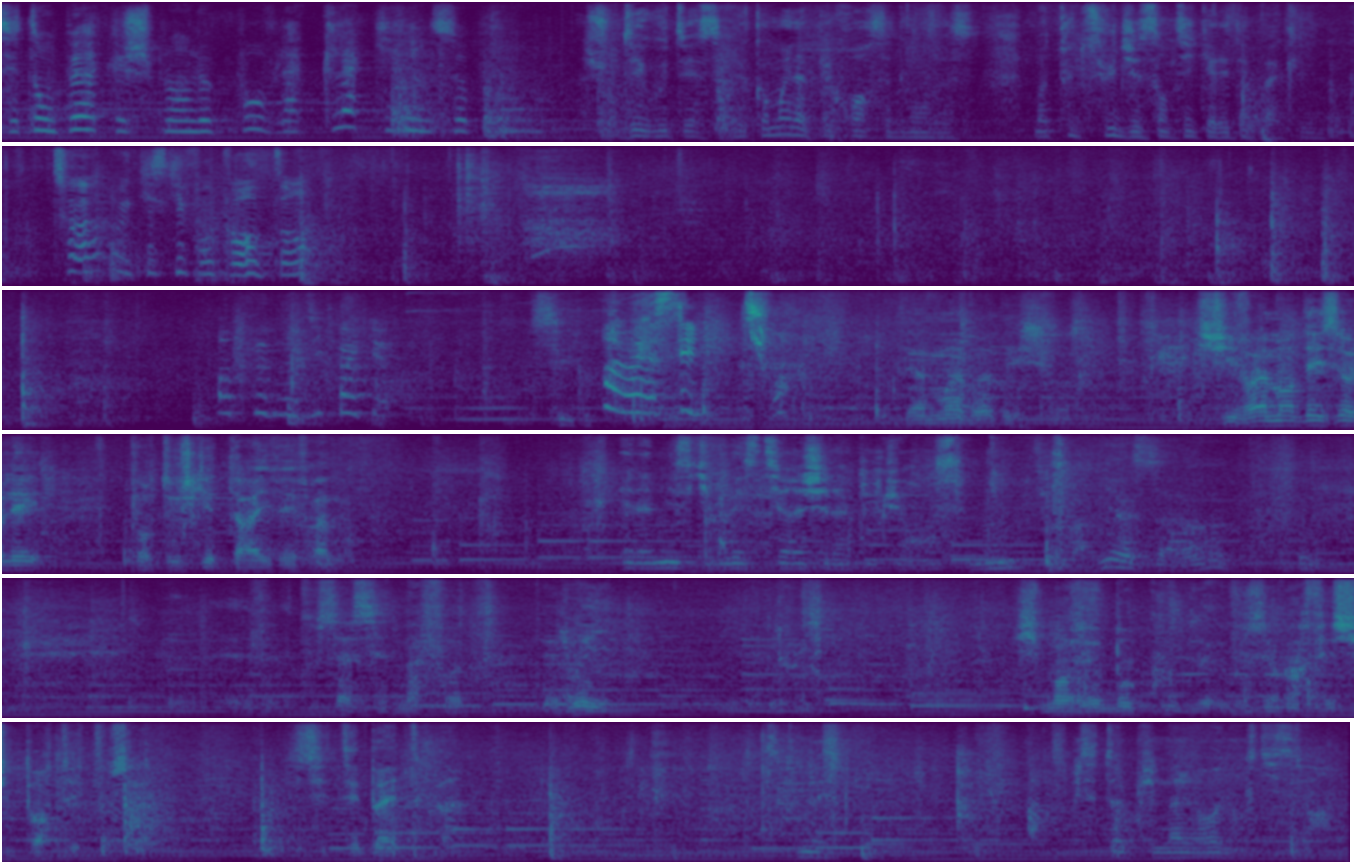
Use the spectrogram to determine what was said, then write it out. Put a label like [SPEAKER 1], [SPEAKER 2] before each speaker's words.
[SPEAKER 1] C'est ton père que je plains, le pauvre, la claque qu'il vient de se prendre.
[SPEAKER 2] Je suis dégoûté, sérieux. Comment il a pu croire cette gonzesse? Moi, tout de suite, j'ai senti qu'elle était pas clean.
[SPEAKER 1] Toi, mais qu'est-ce qu'il faut pas entendre? Oh, Claude, me dis pas que...
[SPEAKER 3] Si,
[SPEAKER 1] Ah, merci
[SPEAKER 3] la moindre des choses. Je suis vraiment désolé pour tout ce qui est arrivé, vraiment.
[SPEAKER 2] Et la mise qui voulait se tirer chez la concurrence. hmm
[SPEAKER 3] C'est pas bien ça, hein? Ça, c'est de ma faute. Louis, je m'en veux beaucoup de vous avoir fait supporter tout ça. C'était bête, quoi.
[SPEAKER 2] Mais c'est toi le plus malheureux dans cette histoire.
